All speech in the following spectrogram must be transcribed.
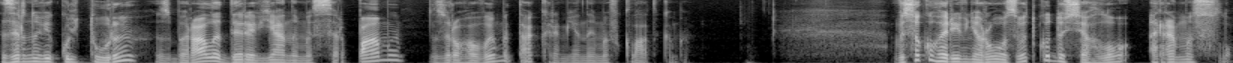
Зернові культури збирали дерев'яними серпами з роговими та крем'яними вкладками. Високого рівня розвитку досягло ремесло.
